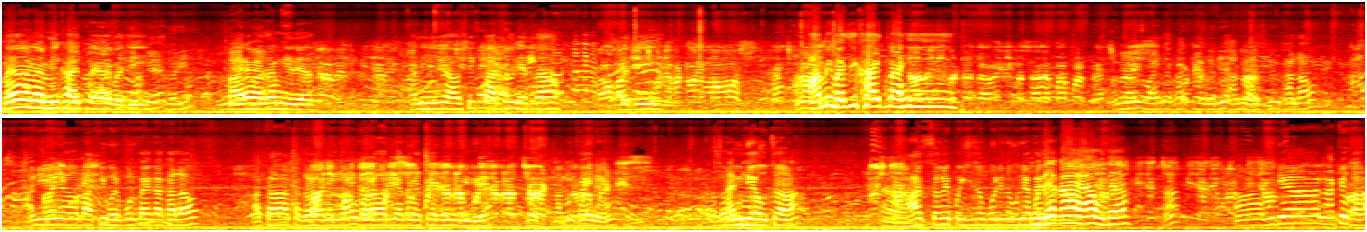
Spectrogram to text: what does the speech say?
नाही नाही नाही मी खात नाही भजी. बारा वाजान गेले आणि ही औषिक पार्सल घेतला भजी. आम्ही भजी खात नाही. आम्ही व्हायचा खात नाही घरी आम्ही आईस्क्रीम खालाव आणि बाकी भरपूर काय काय खालाव? आता आता घरात गेलो बारा वाजले आता यात्रा बनवून दिली आहे. बाकी काही नाही. आणि- उद्या उचा. आज सगळे पैसे संपवले तर उद्या उद्या काय हा उद्या? उद्या नाटक हा?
